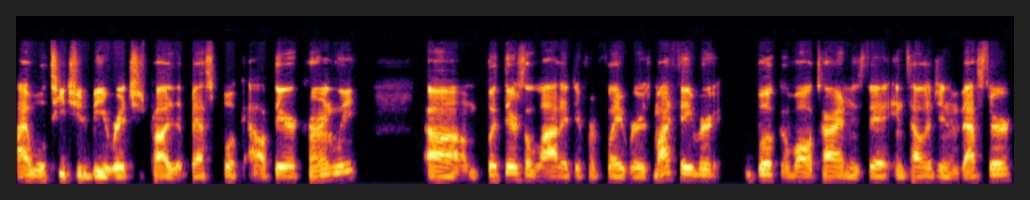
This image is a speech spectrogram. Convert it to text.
I Will Teach You to Be Rich is probably the best book out there currently. Um, but there's a lot of different flavors. My favorite book of all time is The Intelligent Investor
